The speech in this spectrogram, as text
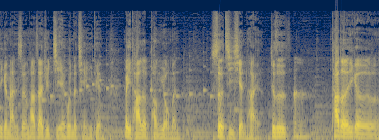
一个男生，他在去结婚的前一天。被他的朋友们设计陷害了，就是他的一个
